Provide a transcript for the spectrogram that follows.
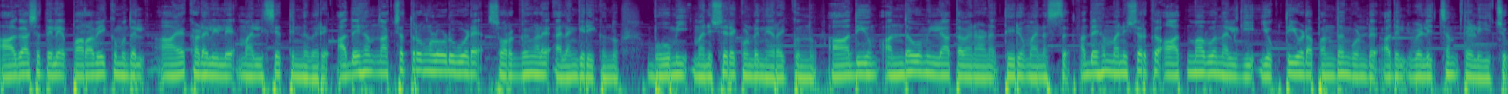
ആകാശത്തിലെ പറവയ്ക്ക് മുതൽ ആയക്കടലിലെ മത്സ്യത്തിന് വരെ. അദ്ദേഹം നക്ഷത്രങ്ങളോടുകൂടെ സ്വർഗങ്ങളെ അലങ്കരിക്കുന്നു. ഭൂമി മനുഷ്യരെ കൊണ്ട് നിറയ്ക്കുന്നു. ആദിയും അന്തവുമില്ലാത്തവനാണ് തിരുമനസ് അദ്ദേഹം മനുഷ്യർക്ക് ആത്മാവ് നൽകി യുക്തിയുടെ പന്തം കൊണ്ട് അതിൽ വെളിച്ചം തെളിയിച്ചു.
